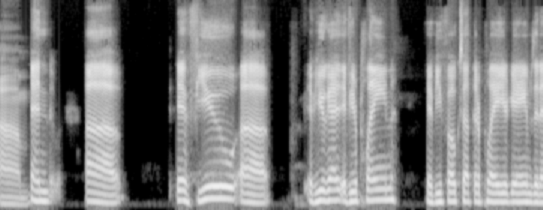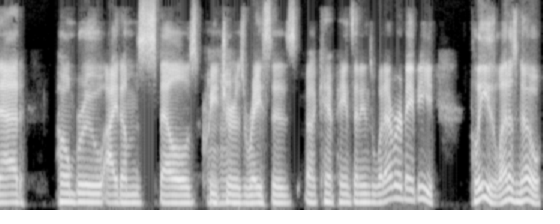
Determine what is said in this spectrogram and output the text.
Um, And uh, if you uh, if you guys if you're playing, if you folks out there play your games and add homebrew items, spells, creatures, races, uh, campaign settings, whatever it may be, please let us know.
